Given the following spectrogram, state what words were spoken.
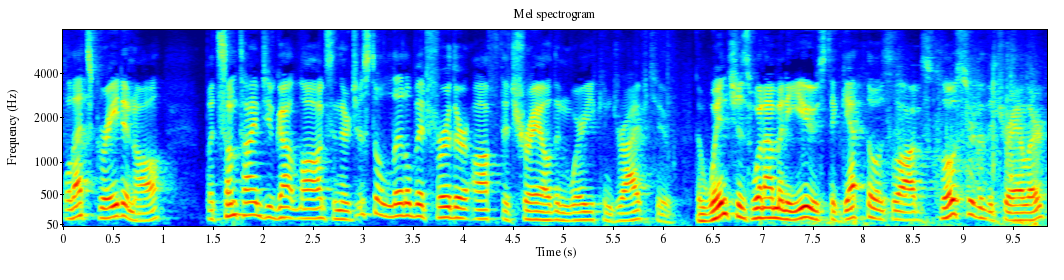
Well, that's great and all, but sometimes you've got logs and they're just a little bit further off the trail than where you can drive to. The winch is what I'm going to use to get those logs closer to the trailer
